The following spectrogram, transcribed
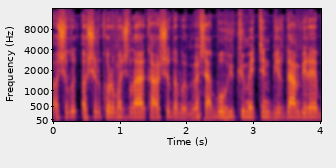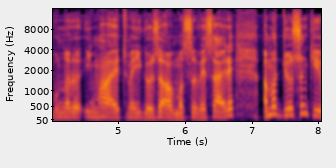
aşırı, aşırı korumacılığa karşı da mesela bu hükümetin birdenbire bunları imha etmeyi göze alması vesaire. Ama diyorsun ki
